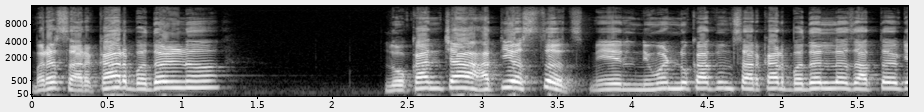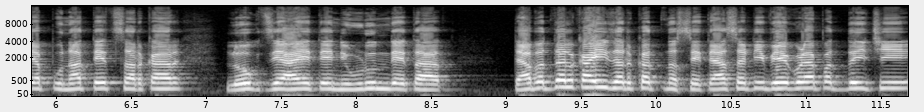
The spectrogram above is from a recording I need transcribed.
बरं सरकार बदलणं लोकांच्या हाती असतंच. म्हणजे निवडणुकातून सरकार बदललं जातं किंवा पुन्हा तेच सरकार लोक जे आहे ते निवडून देतात. त्याबद्दल काहीच हरकत नसते. त्यासाठी वेगवेगळ्या पद्धतीची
